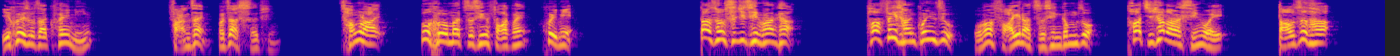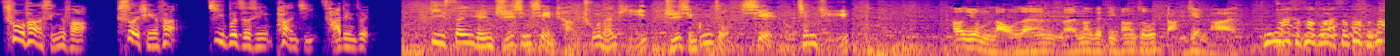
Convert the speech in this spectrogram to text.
也会说在昆明，反正不在石屏，从来不和我们执行法官会面。但从实际情况看，他非常关注我们法院的执行工作，他接下来的行为导致他触犯刑法，涉嫌犯拒不执行判决裁定罪。第三人执行现场出难题，执行工作陷入僵局。他用老人来那个地方做挡箭牌。拿手铐过来，手铐，手铐。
